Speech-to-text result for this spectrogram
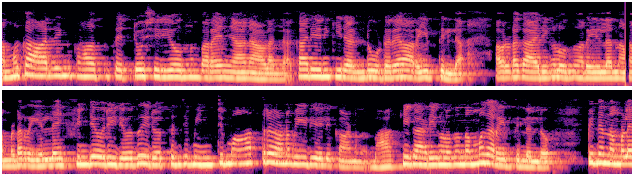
നമുക്ക് ആരുടെയും ഭാഗത്ത് തെറ്റോ ശരിയോ ഒന്നും പറയാൻ ഞാൻ ആളല്ല. കാര്യം എനിക്ക് രണ്ട് കൂട്ടരെ അറിയത്തില്ല. അവരുടെ കാര്യങ്ങളൊന്നും അറിയില്ല. നമ്മുടെ റിയൽ ലൈഫിന്റെ ഒരു ഇരുപത് ഇരുപത്തഞ്ച് മിനിറ്റ് മാത്രമാണ് വീഡിയോയിൽ കാണുന്നത്. ബാക്കി കാര്യങ്ങളൊന്നും നമുക്ക് നമുക്കറിയത്തില്ലല്ലോ പിന്നെ നമ്മളെ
